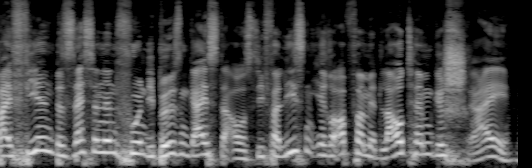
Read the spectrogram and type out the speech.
Bei vielen Besessenen fuhren die bösen Geister aus. Sie verließen ihre Opfer mit lautem Geschrei.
